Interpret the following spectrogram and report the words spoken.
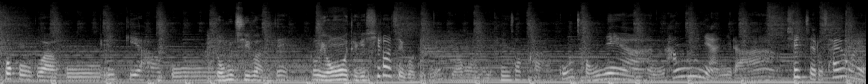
문법 공부하고 읽기하고 너무 지루한데 그럼 영어 되게 싫어지거든요. 영어는 분석하고 정리해야 하는 학문이 아니라 실제로 사용할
